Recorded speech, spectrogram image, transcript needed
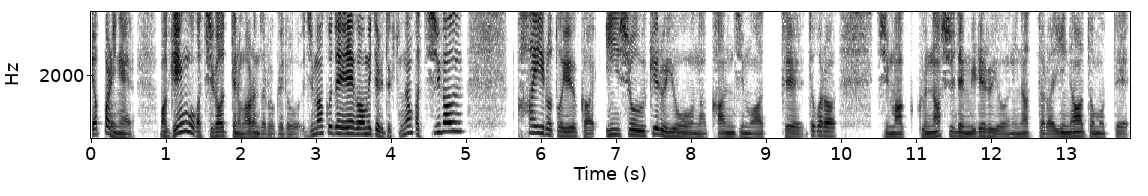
やっぱりね、まあ言語が違うっていうのもあるんだろうけど、字幕で映画を見てるときとなんか違う回路というか、印象を受けるような感じもあって、だから、字幕なしで見れるようになったらいいなと思って、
